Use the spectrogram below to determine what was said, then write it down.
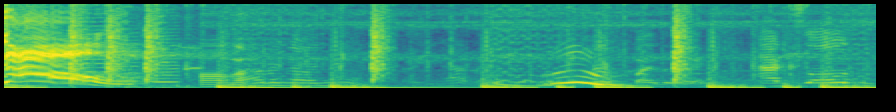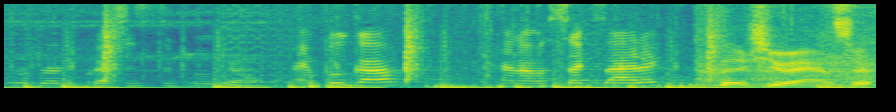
go! Um, I haven't got you. By the way, ask all the perverted questions to Pucca. I'm Pucca, and I'm a sex addict. There's your answer.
